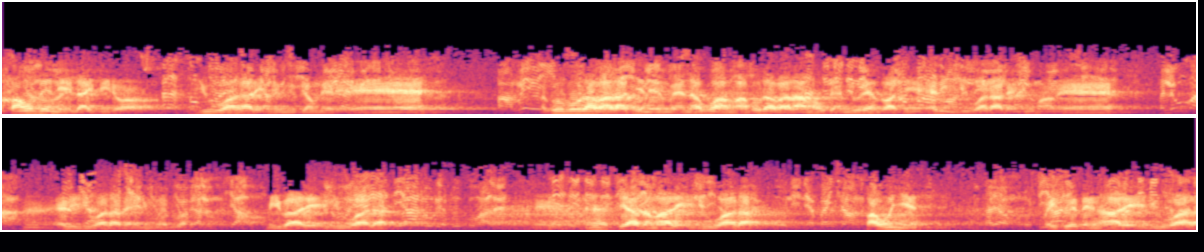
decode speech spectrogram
အပေါင်းအသင်းတွေလိုက်ပြီးတော့ယူဝါဒတွေမျိုးမျိုးပြောင်းနေတယ်အခုဘုရားဘာသာဖြစ်နေမယ်နောက်ဘဝမှာဘုရားဘာသာမဟုတ်တဲ့အမျိုးတွေသွားခြင်းအဲ့ဒီယူဝါဒတွေယူမှာပဲဘလူးမှအဲ့ဒီယူဝါဒတွေယူမယ်သူကမိဘတွေယူဝါဒတရားထုတ်တဲ့ပုဂ္ဂိုလ်ဟာလည်းဆရာသမားတွေယူဝါဒပါဝန်းကျင် မိတ်ဆွေသင်္ဃာတွေယူဝါဒ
